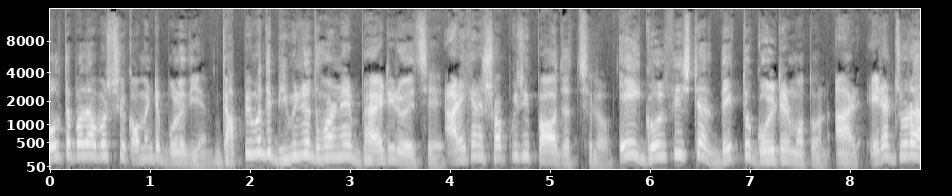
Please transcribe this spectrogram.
বলতে পারলে অবশ্যই কমেন্টে বলে দিয়েন। গাপ্পির মধ্যে বিভিন্ন ধরনের ভ্যারাইটি রয়েছে আর এখানে সবকিছুই পাওয়া যাচ্ছিল। এই গোল্ড ফিশটা দেখতো গোল্ডের মতন আর এটার জোড়া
